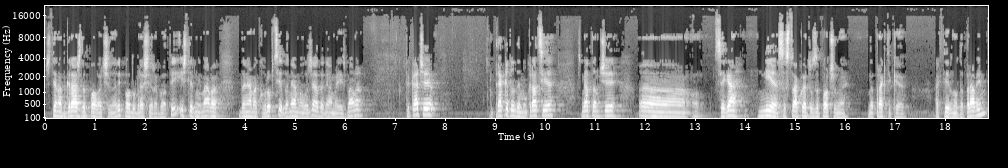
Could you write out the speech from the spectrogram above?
ще надгражда повече, нали? по-добре ще работи и ще внимава да няма корупция, да няма лъжа, да няма измама. Така че пряката демокрация, смятам, че а, сега ние с това, което започваме на практика активно да правим,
